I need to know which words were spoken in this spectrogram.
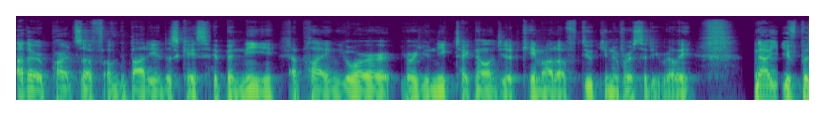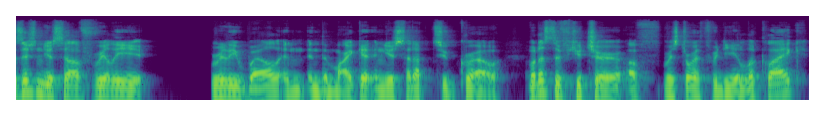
other parts of, of the body, in this case, hip and knee, applying your your unique technology that came out of Duke University, really. Now you've positioned yourself really, really well in, in the market and you're set up to grow. What does the future of restor3D look like?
